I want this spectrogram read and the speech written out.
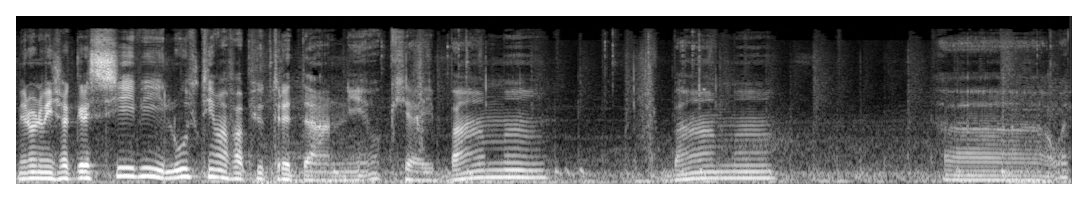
Meno nemici aggressivi, l'ultima fa più 3 danni. Ok, bam. Bam. Uh, what?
